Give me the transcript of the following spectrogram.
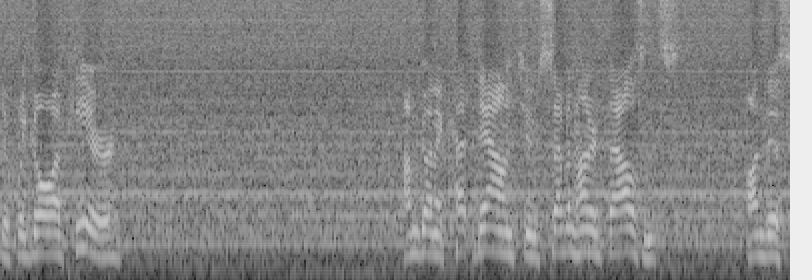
If we go up here, I'm going to cut down to 700 thousandths on this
